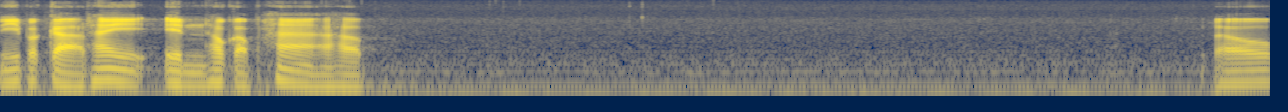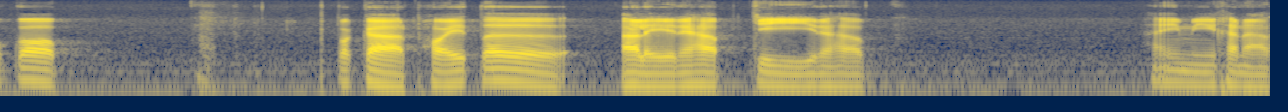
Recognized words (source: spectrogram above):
นี่ประกาศให้ n เท่ากับ 5 ครับ แล้วก็ประกาศ pointer array นะครับ g นะครับ ให้มีขนาด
